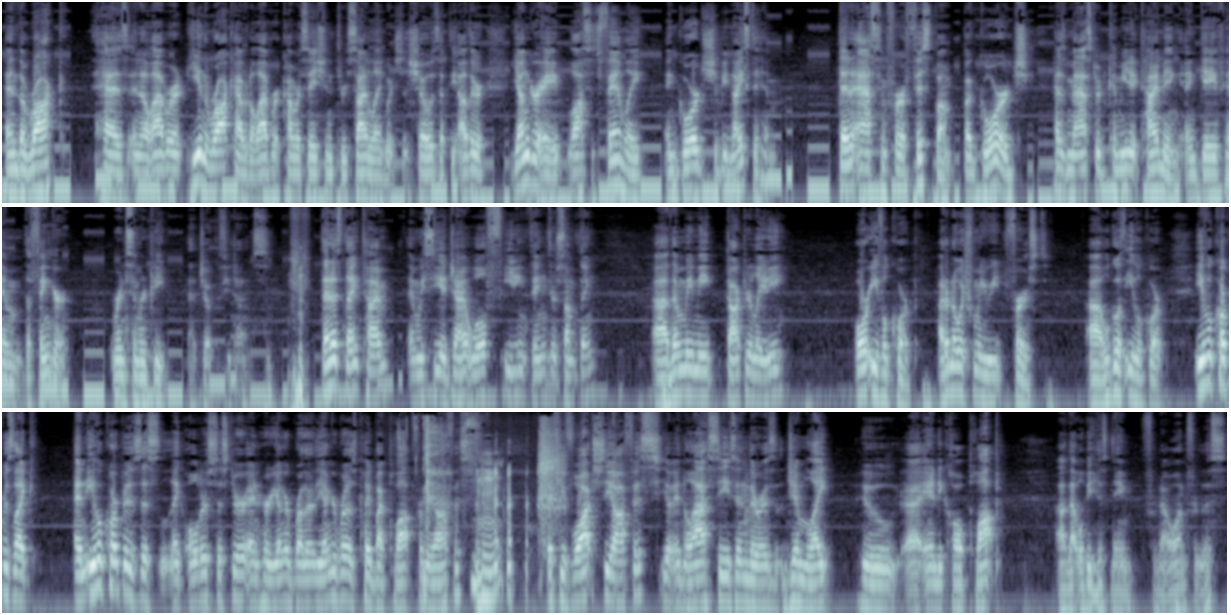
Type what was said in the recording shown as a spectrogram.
And The Rock has an elaborate, he and The Rock have an elaborate conversation through sign language that shows that the other younger ape lost his family and Gorge should be nice to him. Then asks him for a fist bump, but Gorge has mastered comedic timing and gave him the finger. Rinse and repeat that joke a few times. then it's nighttime, and we see a giant wolf eating things or something. Uh, then we meet Doctor Lady or Evil Corp. I don't know which one we meet first. Uh, we'll go with Evil Corp. Evil Corp is like, and Evil Corp is this like older sister and her younger brother. The younger brother is played by Plop from The Office. if you've watched The Office, you know, in the last season there was Jim Light, who uh, Andy called Plop. Uh, that will be his name from now on for this.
